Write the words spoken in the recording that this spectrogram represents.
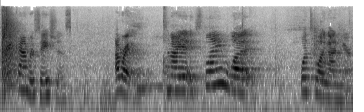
Great conversations. All right, Tanaya, explain what what's going on here.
